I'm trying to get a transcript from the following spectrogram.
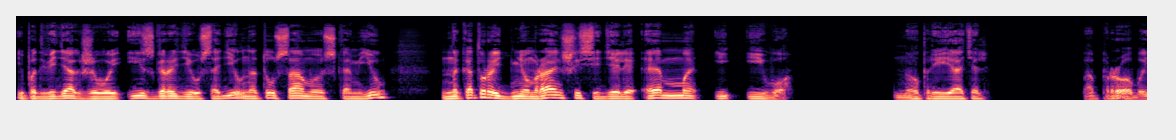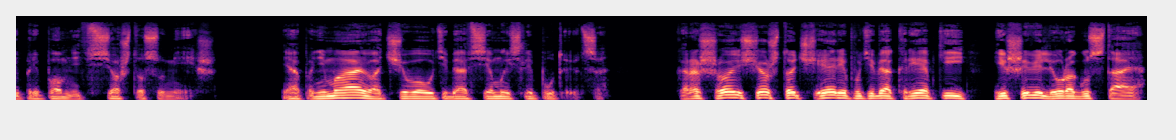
и, подведя к живой изгороди, усадил на ту самую скамью, на которой днем раньше сидели Эмма и Иво. «Ну, приятель, попробуй припомнить все, что сумеешь. Я понимаю, от чего у тебя все мысли путаются. Хорошо еще, что череп у тебя крепкий и шевелюра густая,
